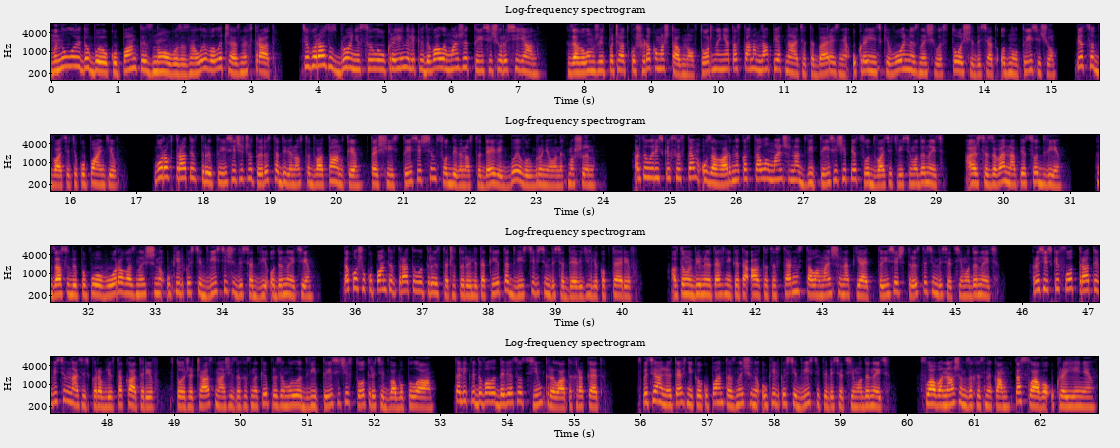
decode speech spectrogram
Минулої доби окупанти знову зазнали величезних втрат. Цього разу Збройні сили України ліквідували майже тисячу росіян. Загалом ж від початку широкомасштабного вторгнення та станом на 15 березня українські воїни знищили 161 тисячу 520 окупантів. Ворог втратив 3492 танки та 6799 бойових броньованих машин. Артилерійських систем у загарбника стало менше на 2528 одиниць, а РСЗВ на 502. Засобів ППО ворога знищено у кількості 262 одиниці. Також окупанти втратили 304 літаки та 289 гелікоптерів. Автомобільної техніки та автоцистерн стало менше на 5377 одиниць. Російський флот втратив 18 кораблів та катерів. В той же час наші захисники приземлили 2132 БПЛА та ліквідували 907 крилатих ракет. Спеціальної техніки окупанта знищено у кількості 257 одиниць. Слава нашим захисникам та слава Україні!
